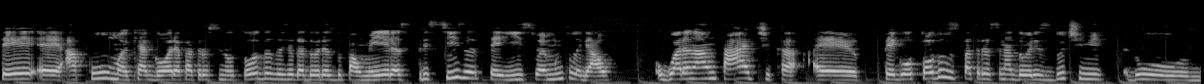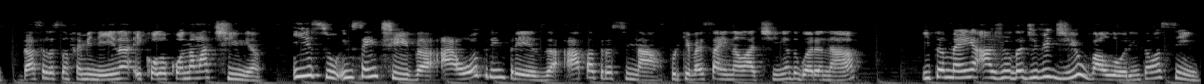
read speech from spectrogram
ter é, a Puma, que agora patrocinou todas as jogadoras do Palmeiras, precisa ter isso, é muito legal. O Guaraná Antártica é, pegou todos os patrocinadores do time do, da seleção feminina e colocou na latinha. Isso incentiva a outra empresa a patrocinar, porque vai sair na latinha do Guaraná, e também ajuda a dividir o valor. Então, assim,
